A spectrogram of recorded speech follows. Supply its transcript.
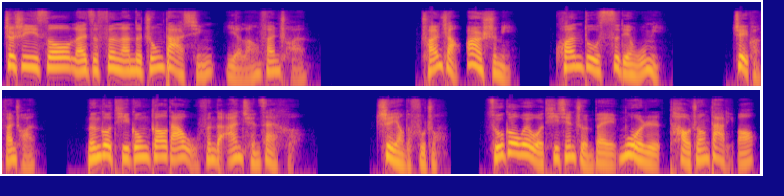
这是一艘来自芬兰的中大型野狼帆船，船长二十米，宽度四点五米。这款帆船能够提供高达五分的安全载荷，这样的负重足够为我提前准备末日套装大礼包，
